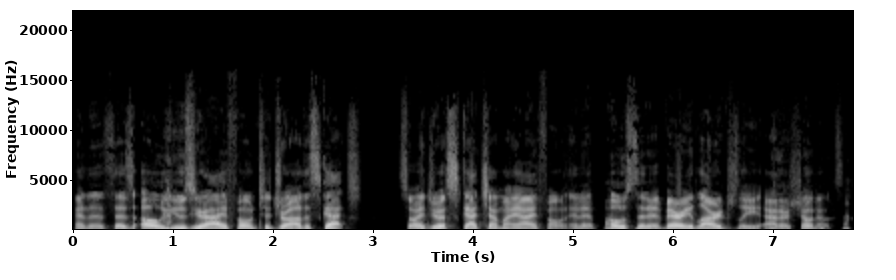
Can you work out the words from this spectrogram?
and then it says, "Oh, use your iPhone to draw the sketch." So I drew a sketch on my iPhone, and it posted it very largely on our show notes.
